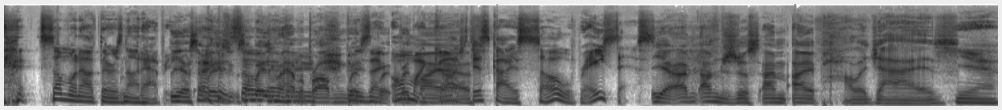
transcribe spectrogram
someone out there is not happy. Yeah, somebody's- somebody's gonna have a problem with- like, with- oh with my, my gosh, ass." this guy is so racist. yeah, I'm. I'm just. I'm. I apologize. Yeah.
